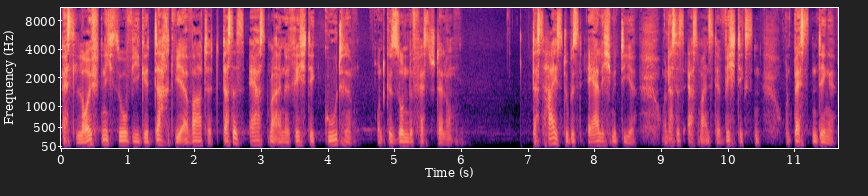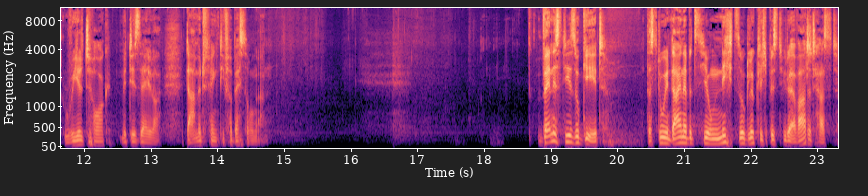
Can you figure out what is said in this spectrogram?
es läuft nicht so wie gedacht, wie erwartet. Das ist erstmal eine richtig gute und gesunde Feststellung. Das heißt, du bist ehrlich mit dir. Und das ist erstmal eines der wichtigsten und besten Dinge. Real Talk mit dir selber. Damit fängt die Verbesserung an. Wenn es dir so geht, dass du in deiner Beziehung nicht so glücklich bist, wie du erwartet hast,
